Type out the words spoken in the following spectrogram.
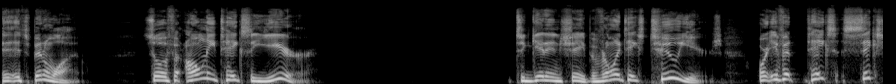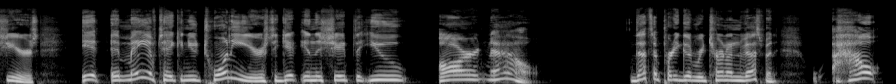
It- It's been a while. So if it only takes a year to get in shape, if it only takes two years, or if it takes six years, it, it may have taken you 20 years to get in the shape that you are now. That's a pretty good return on investment. How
